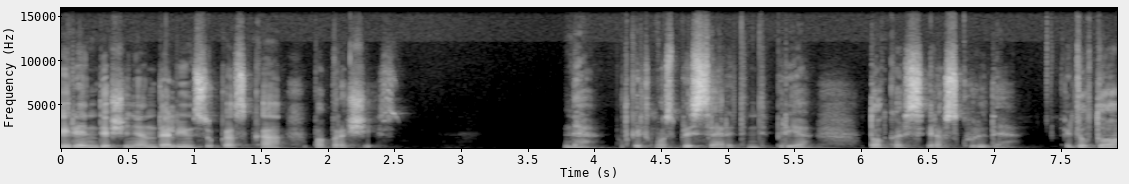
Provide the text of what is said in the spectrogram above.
kairien dešinien dalinsiu, kas ką paprašys. Ne, galestingumas prisertinti prie to, kas yra skurde. Ir dėl to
